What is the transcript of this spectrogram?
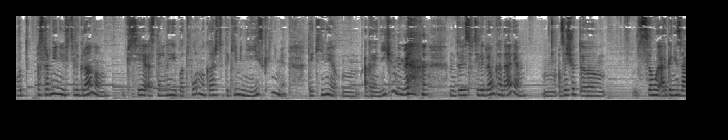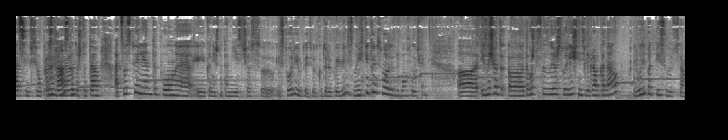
вот по сравнению с Телеграмом все остальные платформы кажутся такими неискренними, такими ограниченными. Ну, то есть в Телеграм-канале за счет э, самой организации всего пространства, uh-huh. то, что там отсутствие ленты полное, и, конечно, там есть сейчас э, истории вот эти вот, которые появились, но их никто не смотрит в любом случае. А, и за счет э, того, что ты создаешь свой личный телеграм-канал, люди подписываются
